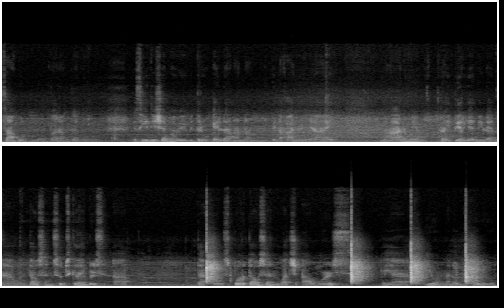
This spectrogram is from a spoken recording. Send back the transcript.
sahod mo. Parang ganun. Kasi hindi siya mawi-withdraw. Kailangan ang pinakaano niya ay maano mo yung criteria nila na 1,000 subscribers up tapos 4,000 watch hours. Kaya yun manood kayo.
